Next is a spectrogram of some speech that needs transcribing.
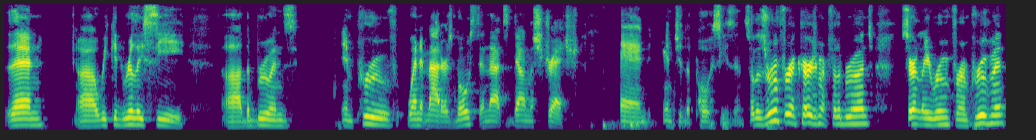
then uh, we could really see uh, the Bruins improve when it matters most, and that's down the stretch and into the postseason. So there's room for encouragement for the Bruins, certainly room for improvement.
